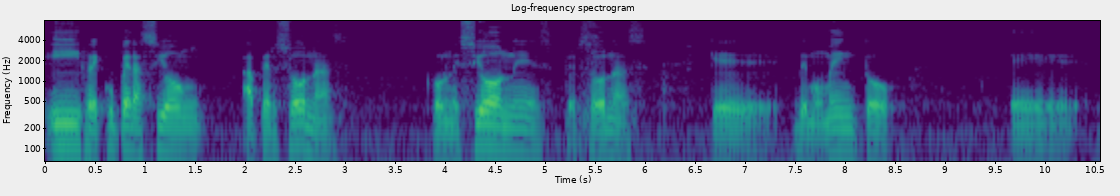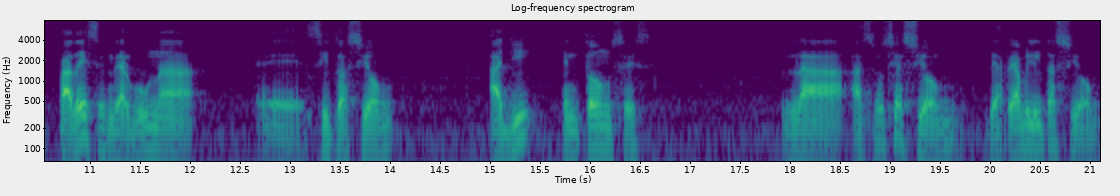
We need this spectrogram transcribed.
y recuperación a personas con lesiones, personas que de momento eh, padecen de alguna eh, situación, allí entonces la asociación de rehabilitación,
